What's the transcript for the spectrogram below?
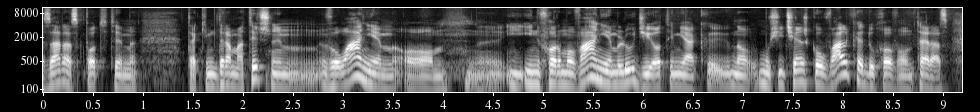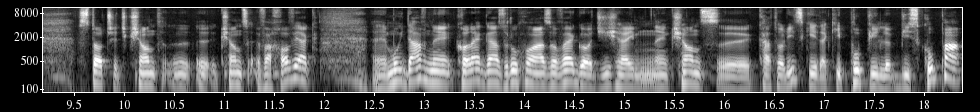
zaraz pod tym takim dramatycznym wołaniem o, i informowaniem ludzi o tym, jak no, musi ciężką walkę duchową teraz stoczyć ksiądz, ksiądz Wachowiak. Mój dawny kolega z ruchu azowego, dzisiaj ksiądz katolicki, taki pupil biskupa,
